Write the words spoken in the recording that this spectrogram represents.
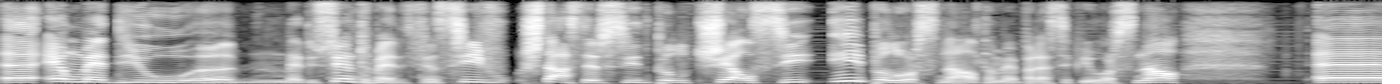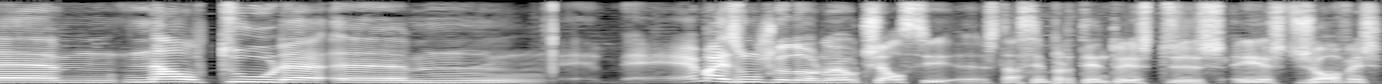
é um médio, médio centro, médio defensivo, está a ser seguido pelo Chelsea e pelo Arsenal, também aparece aqui o Arsenal. na altura é mais um jogador, não é? O Chelsea eh, está sempre atento a estes, a estes jovens.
